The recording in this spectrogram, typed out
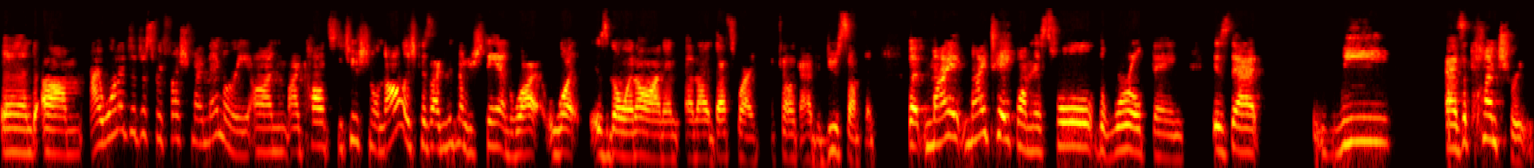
And um, I wanted to just refresh my memory on my constitutional knowledge because I didn't understand what what is going on, and and I, that's why I felt like I had to do something. But my my take on this whole the world thing is that we, as a country,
